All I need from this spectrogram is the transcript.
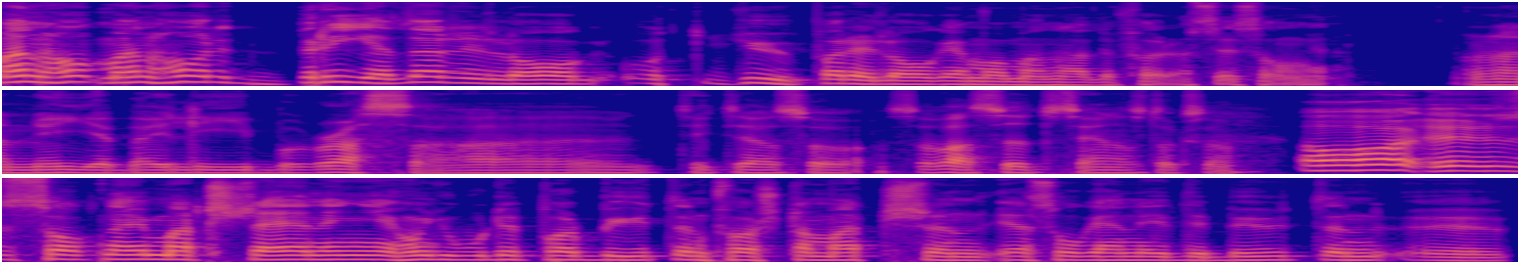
man, har, man har ett bredare lag och ett djupare lag än vad man hade förra säsongen. Och den här nya Bailey Bourassa eh, tyckte jag så, så vass ut senast också. Ja, eh, saknar ju matchträning. Hon gjorde ett par byten första matchen. Jag såg henne i debuten. Eh,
